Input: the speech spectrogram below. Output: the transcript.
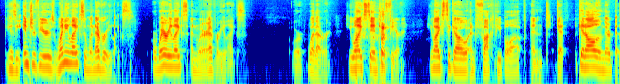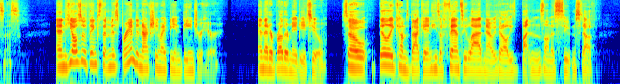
because he interferes when he likes and whenever he likes, or where he likes and wherever he likes, or whatever. He likes to interfere. He likes to go and fuck people up and get get all in their business. And he also thinks that Miss Brandon actually might be in danger here, and that her brother may be too. So Billy comes back in. He's a fancy lad now. He's got all these buttons on his suit and stuff.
